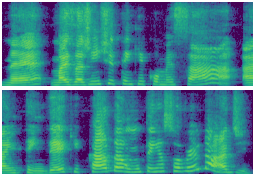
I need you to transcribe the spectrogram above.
né? Mas a gente tem que começar a entender que cada um tem a sua verdade.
